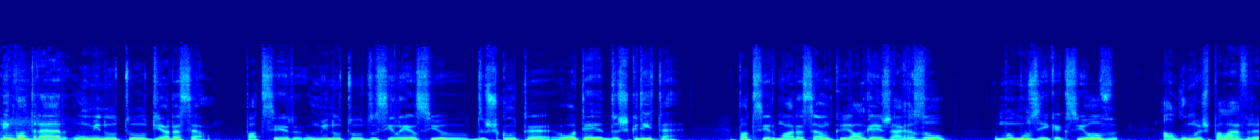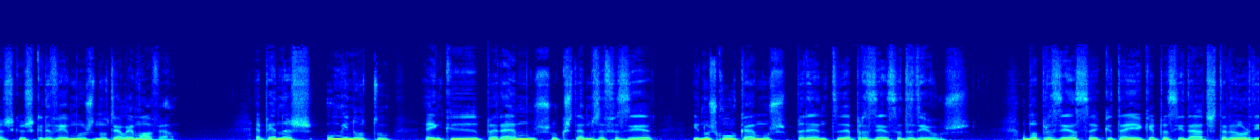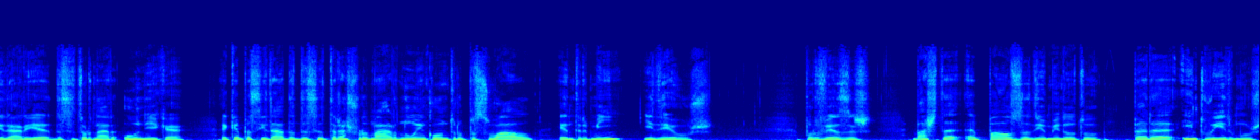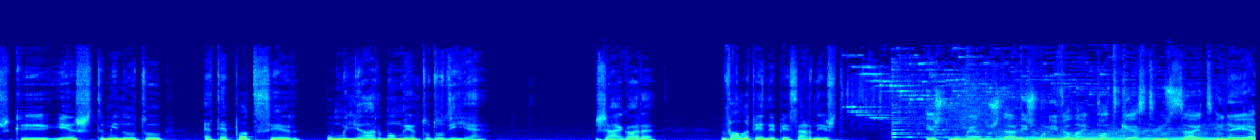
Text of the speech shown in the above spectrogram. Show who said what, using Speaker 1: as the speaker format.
Speaker 1: Encontrar um minuto de oração. Pode ser um minuto de silêncio, de escuta ou até de escrita. Pode ser uma oração que alguém já rezou, uma música que se ouve, algumas palavras que escrevemos no telemóvel. Apenas um minuto em que paramos o que estamos a fazer e nos colocamos perante a presença de Deus. Uma presença que tem a capacidade extraordinária de se tornar única a capacidade de se transformar num encontro pessoal entre mim e Deus. Por vezes, basta a pausa de um minuto para intuirmos que este minuto até pode ser o melhor momento do dia. Já agora, vale a pena pensar nisto.
Speaker 2: Este momento está disponível em podcast no site e na app.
